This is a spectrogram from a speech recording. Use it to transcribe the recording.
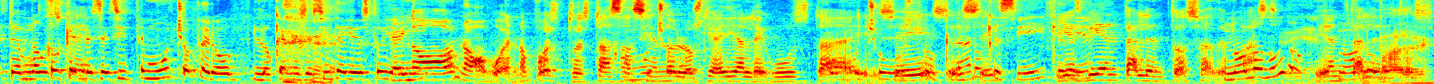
necesite- te No creo busque. que necesite mucho, pero lo que necesite yo estoy ahí. No, no, bueno, pues tú estás Con haciendo lo que a ella le gusta. Con y mucho sí, gusto, sí, claro que sí, y es bien. talentosa además. No lo dudo, Bien no talentosa.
